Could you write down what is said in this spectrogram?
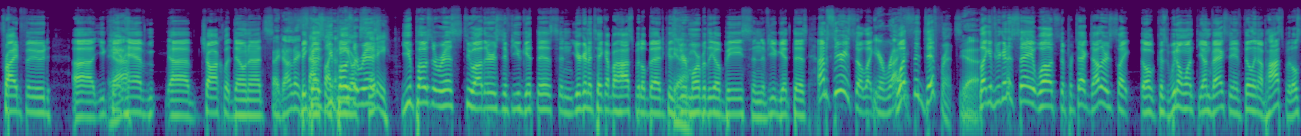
fried food. Uh, you can't Yeah. have uh, chocolate donuts In like because like you New pose York a risk. City. You pose a risk to others if you get this, and you're going to take up a hospital bed because Yeah. you're morbidly obese. And if you get this, I'm serious though. Like, You're right. What's the difference? Yeah. Like, if you're going to say, well, it's to protect others, it's like, oh, because we don't want the unvaccinated filling up hospitals.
